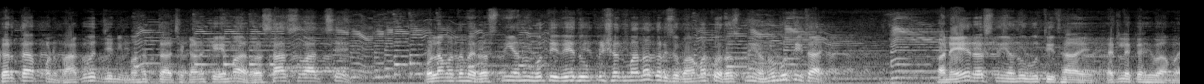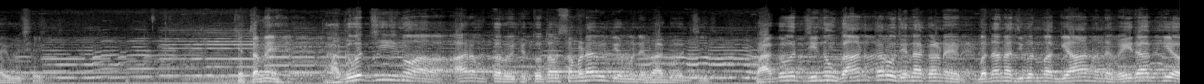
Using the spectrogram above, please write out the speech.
કરતા પણ ભાગવતજીની મહત્તા છે, કારણ કે એમાં રસાસ્વાદ છે. ઓલામાં તમે રસની અનુભૂતિ વેદ ઉપનિષદમાં ન કરી શકો, આમાં તો રસની અનુભૂતિ થાય. અને એ રસની અનુભૂતિ થાય એટલે કહેવામાં આવ્યું છે કે તમે ભાગવતજીનો આરંભ કરો કે તો તમે સંભળાવી દો મને ભાગવતજી. ભાગવતજીનું ગાન કરો જેના કારણે બધાના જીવનમાં જ્ઞાન અને વૈરાગ્ય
